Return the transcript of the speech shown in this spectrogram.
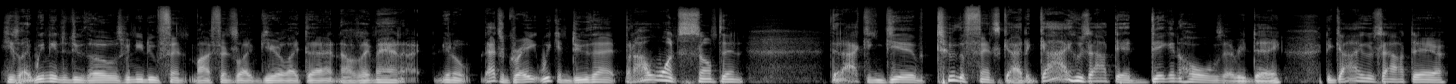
he's like, we need to do those. We need to do fence, my fence life gear like that. And I was like, man, I, you know, that's great. We can do that, but I want something that I can give to the fence guy, the guy who's out there digging holes every day, the guy who's out there,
